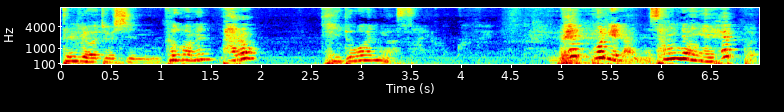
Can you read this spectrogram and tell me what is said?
들려주신 그거는 바로 기도원이었어요. 횃불이라는 성령의 횃불.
